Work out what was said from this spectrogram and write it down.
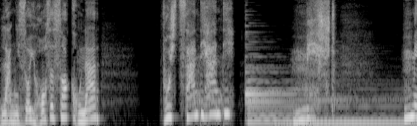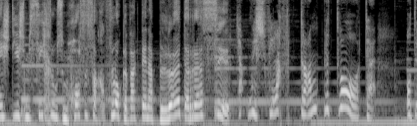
länge ich so in den Hosensack und dann... Wo ist das Handy-Handy? Mist. Mist, die ist mir sicher aus dem Hosensack geflogen wegen diesen blöden Rösser. Ja, und ist vielleicht vertrampelt worden. Oder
